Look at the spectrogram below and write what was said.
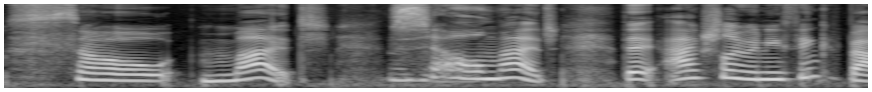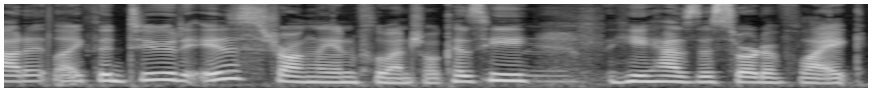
so much, mm-hmm. so much that actually, when you think about it, like the dude is strongly influential because he mm-hmm. he has this sort of like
